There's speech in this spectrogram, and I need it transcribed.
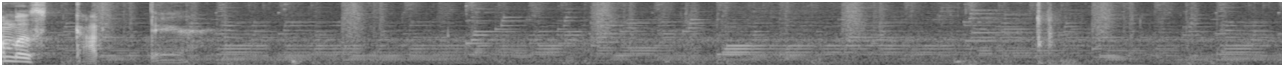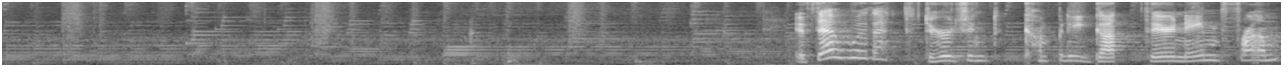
Almost got there. Is that where that detergent company got their name from?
